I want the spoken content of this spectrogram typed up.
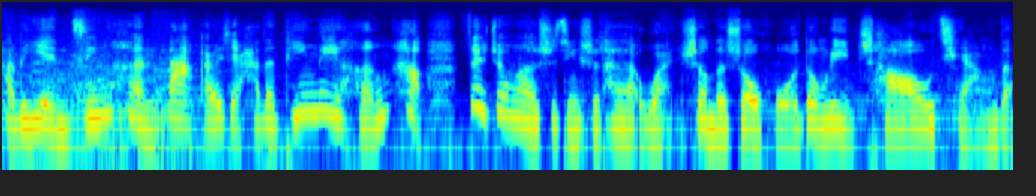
它的眼睛很大，而且它的听力很好，最重要的事情是它的。晚上的时候活动力超强的，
